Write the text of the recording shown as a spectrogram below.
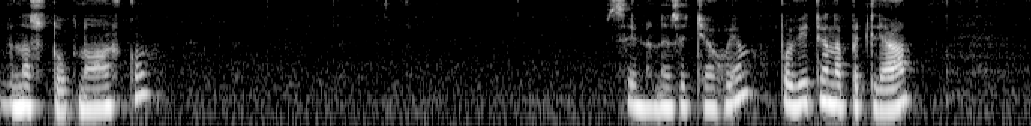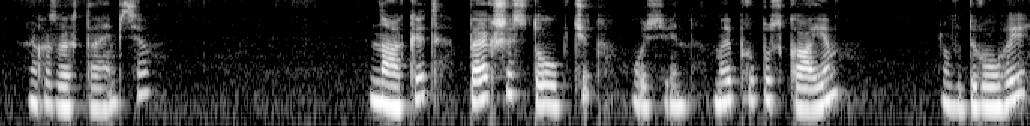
в наступну арку. Сильно не затягуємо. Повітряна петля. Розвертаємося. Накид, перший стовпчик, ось він, ми пропускаємо в другий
